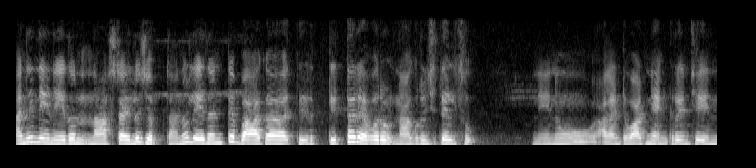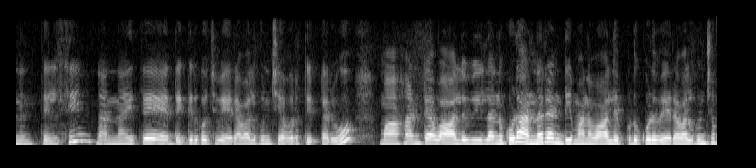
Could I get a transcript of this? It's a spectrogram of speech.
అని నేను ఏదో నా స్టైల్లో చెప్తాను. లేదంటే బాగా తిట్టరు ఎవరు. నా గురించి తెలుసు. నేను అలాంటి వాటిని ఎంకరేజ్ చేయని తెలిసి నన్ను అయితే దగ్గరికి వచ్చి వేరే వాళ్ళ గురించి ఎవరు తిట్టరు. మాహ అంటే వాళ్ళు వీళ్ళని కూడా అన్నారండి. మన వాళ్ళు ఎప్పుడు కూడా వేరే వాళ్ళ గురించి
